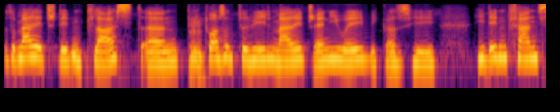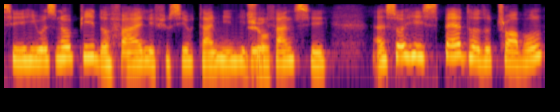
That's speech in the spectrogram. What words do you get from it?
the marriage didn't last, and mm. it wasn't a real marriage anyway because he he didn't fancy. He was no pedophile, if you see what I mean. He didn't fancy, and so he spared her the trouble,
